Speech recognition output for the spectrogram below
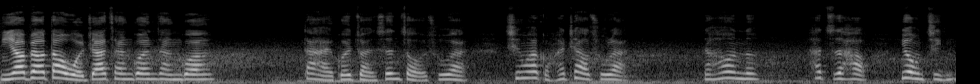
你要不要到我家参观参观？大海龟转身走了出来，青蛙赶快跳出来，然后呢，他只好用井，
